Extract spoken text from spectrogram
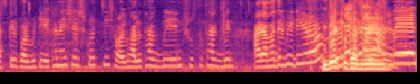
আজকের পর্বটি এখানেই শেষ করছি। সবাই ভালো থাকবেন সুস্থ থাকবেন। আর আমাদের ভিডিও দেখতে থাকবেন। থাকবেন।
